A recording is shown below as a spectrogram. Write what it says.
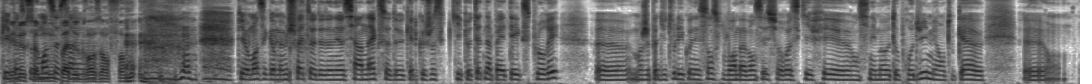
Puis Mais parce ne sommes-nous pas de grands enfants Puis au moins, c'est quand même chouette de donner aussi un axe de quelque chose qui peut-être n'a pas été exploré. Euh, moi, j'ai pas du tout les connaissances pour pouvoir m'avancer sur euh, ce qui est fait euh, en cinéma autoproduit, mais en tout cas, euh, on,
